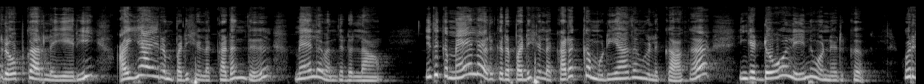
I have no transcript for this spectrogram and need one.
இந்த ரோப் காரில் ஏறி ஐயாயிரம் படிகளை கடந்து மேலே வந்துடலாம். இதுக்கு மேலே இருக்கிற படிகளை கடக்க முடியாதவங்களுக்காக இங்கே டோலின்னு ஒன்று இருக்குது ஒரு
